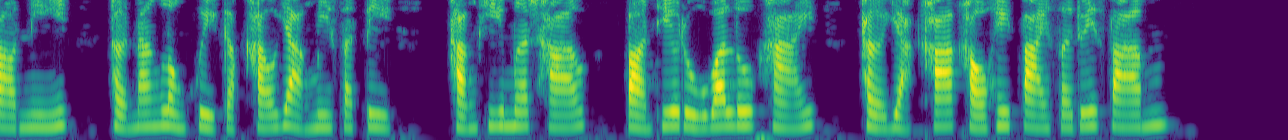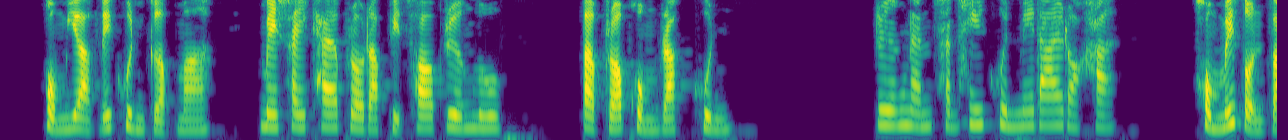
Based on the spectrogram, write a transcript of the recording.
ตอนนี้เธอนั่งลงคุยกับเขาอย่างมีสติ ทั้งที่เมื่อเช้า ตอนที่รู้ว่าลูกหาย เธออยากฆ่าเขาให้ตายซะด้วยซ้ำ ผมอยากได้คุณกลับมา ไม่ใช่แค่เพราะรับผิดชอบเรื่องลูก แต่เพราะผมรักคุณ เรื่องนั้นฉันให้คุณไม่ได้หรอกค่ะ ผมไม่สนใจ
